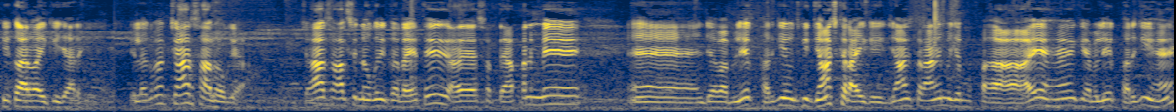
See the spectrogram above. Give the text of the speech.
की कार्रवाई की जा रही है। ये लगभग चार साल हो गया। चार साल से नौकरी कर रहे थे। सत्यापन में जब अभिलेख फर्जी उनकी जाँच कराई गई। जाँच कराने में जब आए हैं कि अभिलेख फर्जी हैं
